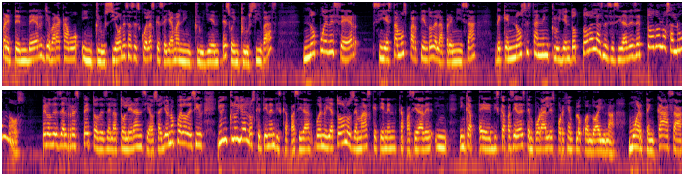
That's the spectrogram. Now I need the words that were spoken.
pretender llevar a cabo inclusión, esas escuelas que se llaman incluyentes o inclusivas, no puede ser si estamos partiendo de la premisa de que no se están incluyendo todas las necesidades de todos los alumnos, pero desde el respeto, desde la tolerancia. O sea, yo no puedo decir, yo incluyo a los que tienen discapacidad, bueno, y a todos los demás que tienen capacidades, in- inca- eh, discapacidades temporales, por ejemplo, cuando hay una muerte en casa,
